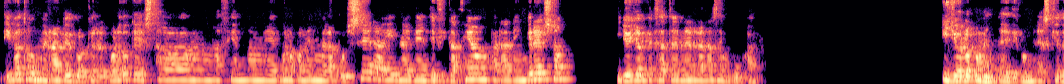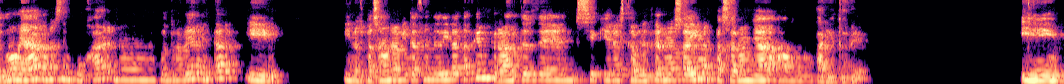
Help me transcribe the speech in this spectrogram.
iba todo muy rápido porque recuerdo que estaban haciéndome, bueno, poniéndome la pulsera y la identificación para el ingreso y yo ya empecé a tener ganas de empujar. Y yo lo comenté, digo, mira, es que tengo ganas de empujar, no me encuentro bien y tal. Y y nos pasaron a una habitación de dilatación, pero antes de siquiera establecernos ahí, nos pasaron ya a un paritorio. Y,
